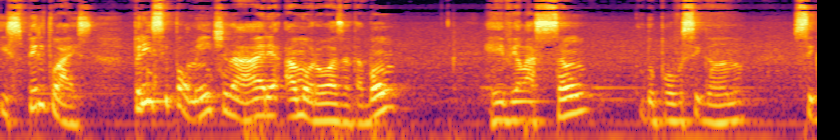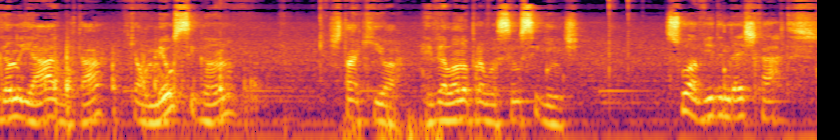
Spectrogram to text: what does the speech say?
espirituais, principalmente na área amorosa, tá bom? Revelação do povo cigano, cigano Iago, tá? Que é o meu cigano, está aqui, ó, revelando para você o seguinte: sua vida em 10 cartas.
